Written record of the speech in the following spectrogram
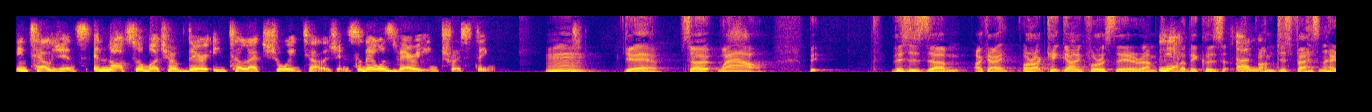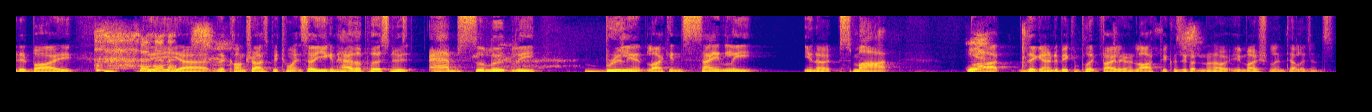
intelligence and not so much of their intellectual intelligence. So that was very interesting. Mm, yeah. So wow. But this is um, okay. All right, keep going for us there, um, Camilla, Yeah. because Um, I'm just fascinated by the uh, the contrast between. So you can have a person who's absolutely brilliant, like insanely, you know, smart, Yeah. but they're going to be a complete failure in life because they've got no emotional intelligence.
